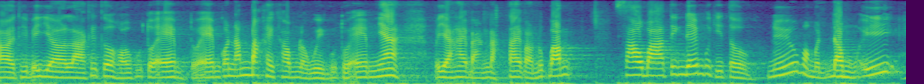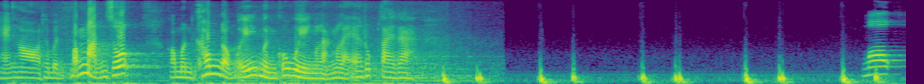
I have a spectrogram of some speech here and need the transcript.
Rồi, thì bây giờ là cái cơ hội của tụi em. Tụi em có nắm bắt hay không là quyền của tụi em nha. Bây giờ hai bạn đặt tay vào nút bấm. Sau 3 tiếng đếm của chị tường, nếu mà mình đồng ý hẹn hò thì mình bấm mạnh xuống. Còn mình không đồng ý, mình có quyền lặng lẽ rút tay ra. Một.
